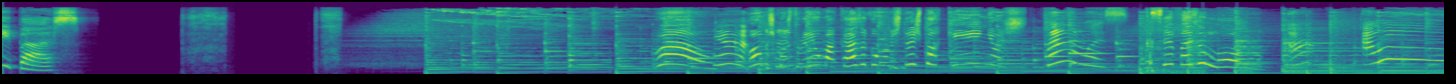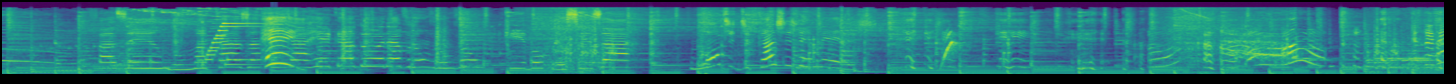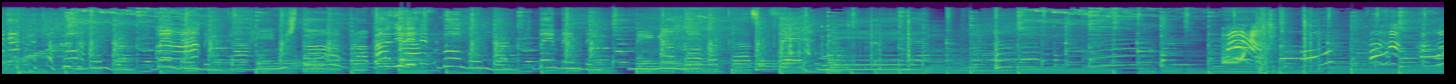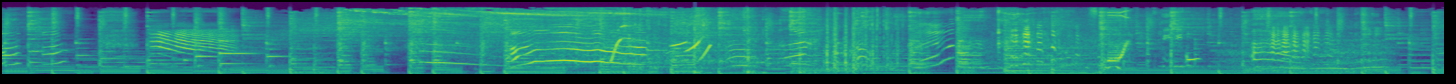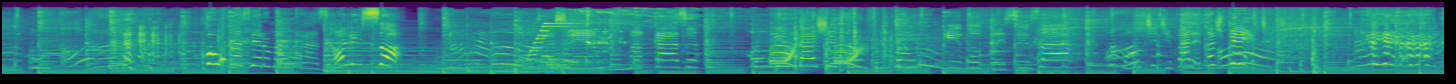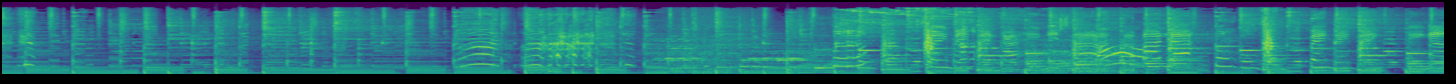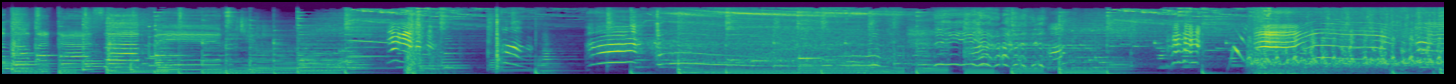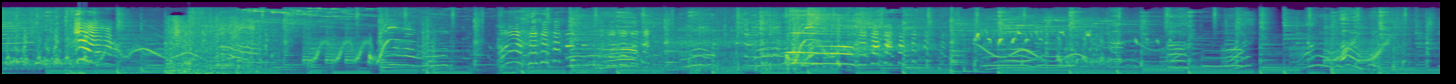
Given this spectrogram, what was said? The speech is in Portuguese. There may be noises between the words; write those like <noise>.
pipas. Uau! Vamos construir uma casa como os três porquinhos. Vamos! Você faz o lobo. Fazendo uma casa carregadora vrum vrum vrum que vou precisar um monte de caixas vermelhas. Bum <laughs> Ah!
